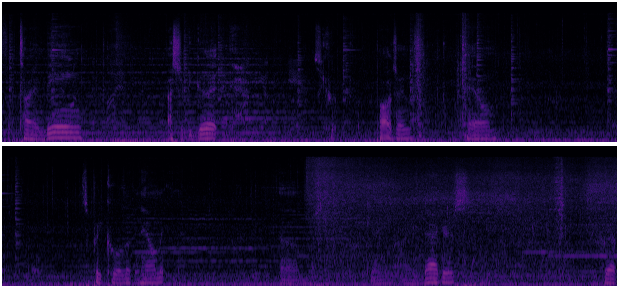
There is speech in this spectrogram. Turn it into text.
For the time being, I should be good. Pauldrons, helm. It's a pretty cool looking helmet. Um, okay, iron daggers. Equip.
